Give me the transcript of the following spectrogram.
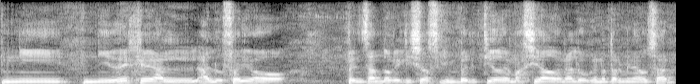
ni, ni deje al, al usuario pensando que quizás invirtió demasiado en algo que no termina de usar,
